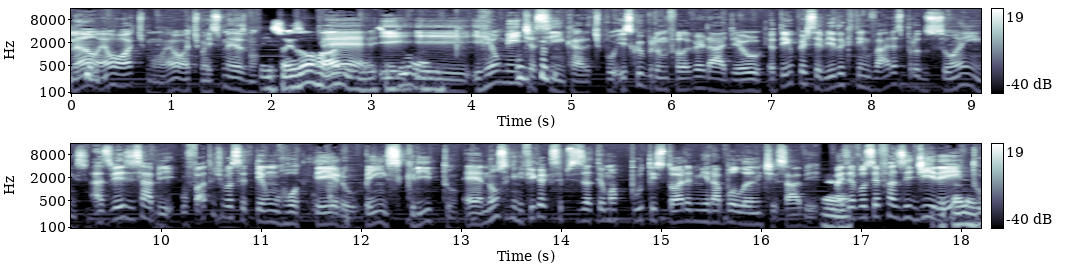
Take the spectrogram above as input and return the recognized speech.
Não, é ótimo, é ótimo, é isso mesmo. Menções honrosas. É, menções e, e- e realmente assim, cara, tipo, isso que o Bruno falou é verdade. Eu, eu tenho percebido que tem várias produções. Às vezes, sabe, o fato de você ter um roteiro bem escrito é, não significa que você precisa ter uma puta história mirabolante, sabe? É. Mas é você fazer direito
